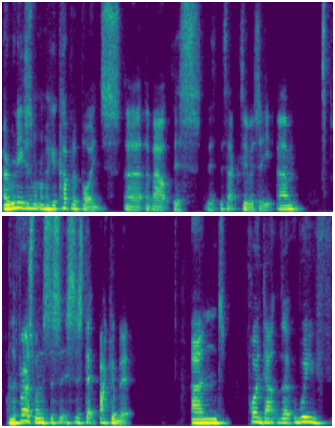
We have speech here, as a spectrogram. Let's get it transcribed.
I really just want to make a couple of points uh, about this, this, this activity. Um, and the first one is to, is to step back a bit and point out that we've,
